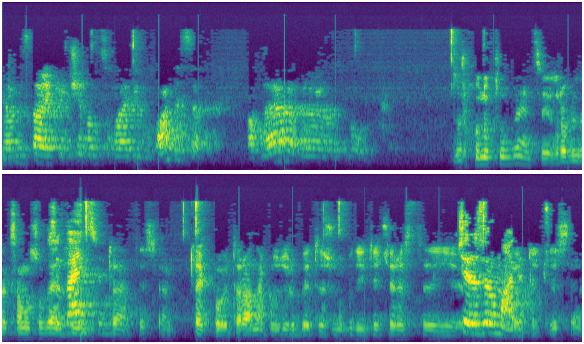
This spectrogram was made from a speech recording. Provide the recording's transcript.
Я не знаю, яким чином це має відбуватися, але е, ну, За рахунок субвенції, зроблять так само субвенцію. Субвенцію? Так, те все. Так як по ветеранах будуть робити, що буде йти через те- Через громади. Все.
